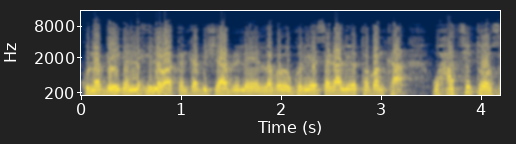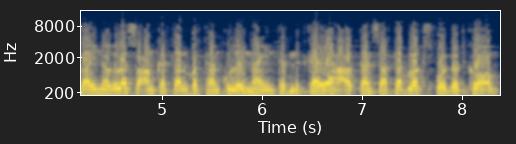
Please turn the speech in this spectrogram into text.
kuna beegan lix iyo labaatanka bisha abriil ee labada kun iyo sagaal iyo tobanka. Waxaad si toosa inagala socon kartaan bartaan ku leenahay internetka ee ah codka ansaarta blogsport com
